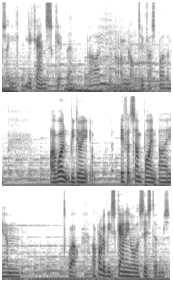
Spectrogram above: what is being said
I say you, you can skip them, but I, I'm not too fussed by them. I won't be doing. If at some point I um, well, I'll probably be scanning all the systems,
